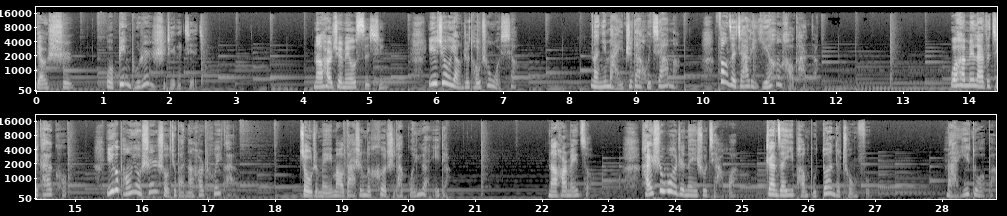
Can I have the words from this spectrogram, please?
表示我并不认识这个姐姐。男孩却没有死心，依旧仰着头冲我笑。那你买一只带回家吗？放在家里也很好看的。我还没来得及开口，一个朋友伸手就把男孩推开了，皱着眉毛大声的呵斥他滚远一点。男孩没走，还是握着那一束假花，站在一旁不断的重复。买一朵吧，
